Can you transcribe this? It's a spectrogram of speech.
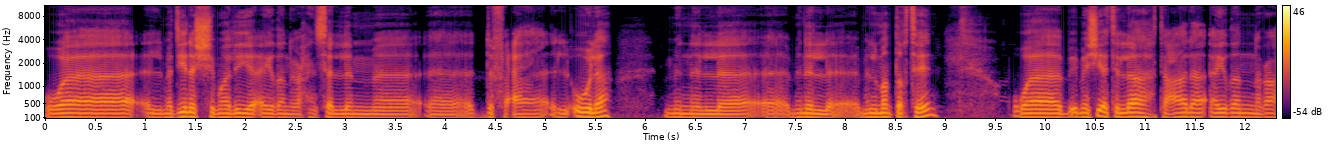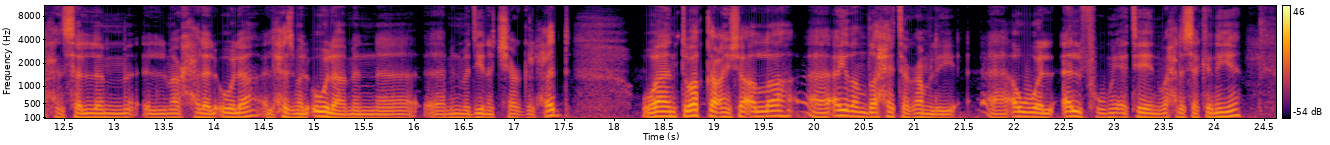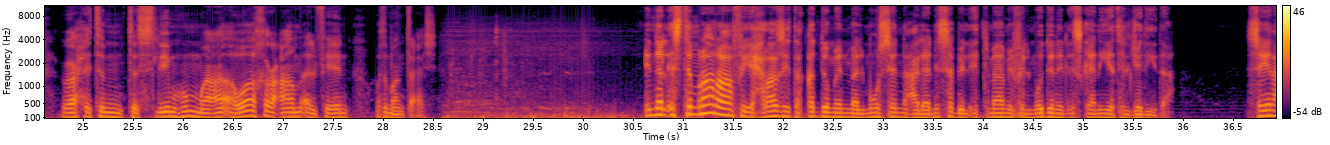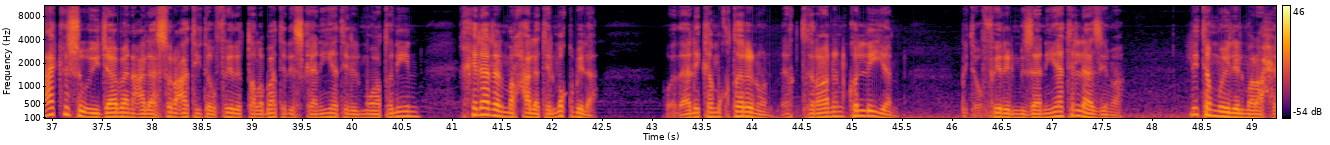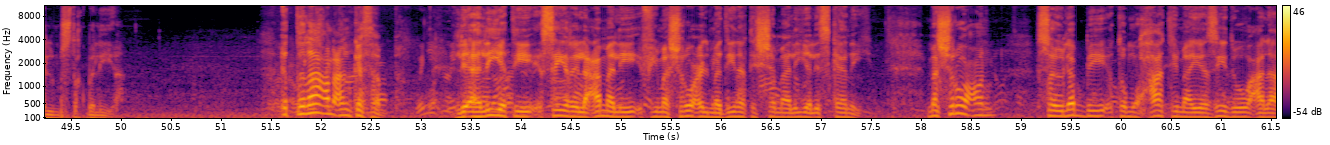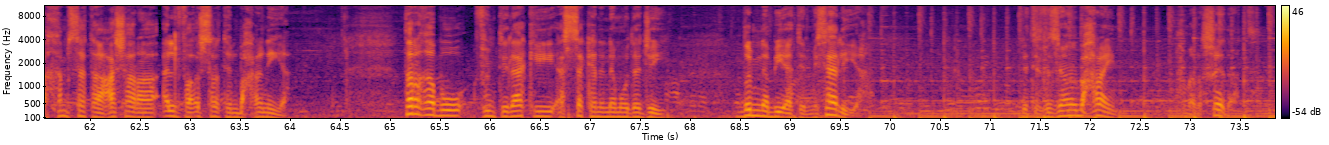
والمدينة الشمالية أيضا راح نسلم الدفعة الأولى من من من المنطقتين. وبمشيئة الله تعالى أيضا راح نسلم المرحلة الأولى الحزمة الأولى من من مدينة شرق الحد. ونتوقع إن شاء الله أيضا ضاحية الرملي أول 1200 وحدة سكنية راح يتم تسليمهم مع أواخر عام 2018 إن الاستمرار في إحراز تقدم ملموس على نسب الإتمام في المدن الإسكانية الجديدة. سينعكس إيجابا على سرعة توفير الطلبات الإسكانية للمواطنين خلال المرحلة المقبلة وذلك مقترن اقترانا كليا بتوفير الميزانيات اللازمة لتمويل المراحل المستقبلية. اطلاع عن كثب لآلية سير العمل في مشروع المدينة الشمالية الإسكاني. مشروع سيلبي طموحات ما يزيد على خمسة عشر ألف أسرة بحرينية. ترغب في امتلاك السكن النموذجي ضمن بيئة مثالية. لتلفزيون البحرين محمد الشيدات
